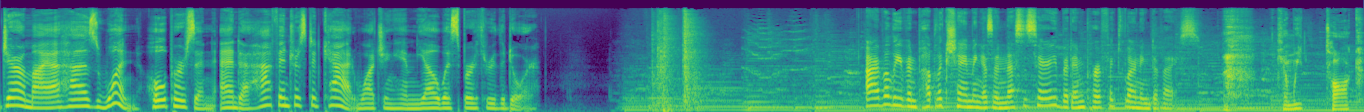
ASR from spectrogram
Jeremiah has one whole person and a half interested cat watching him yell whisper through the door. I believe in public shaming as a necessary but imperfect learning device. Can we talk?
